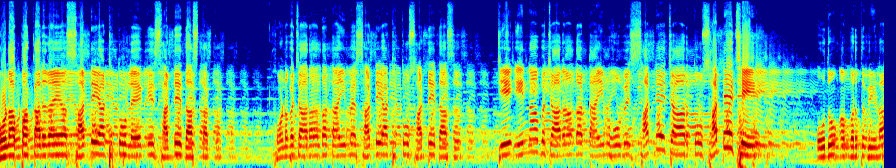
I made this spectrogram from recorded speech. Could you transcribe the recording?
ਹੁਣ ਆਪਾਂ ਕਰ ਰਹੇ ਹਾਂ 8:30 ਤੋਂ ਲੈ ਕੇ 10:30 ਤੱਕ। ਹੁਣ ਵਿਚਾਰਾਂ ਦਾ ਟਾਈਮ ਹੈ 8:30 ਤੋਂ 10:30 ਜੇ ਇਹਨਾਂ ਵਿਚਾਰਾਂ ਦਾ ਟਾਈਮ ਹੋਵੇ 4:30 ਤੋਂ 6:30 ਉਦੋਂ ਅੰਮ੍ਰਿਤ ਵੇਲਾ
